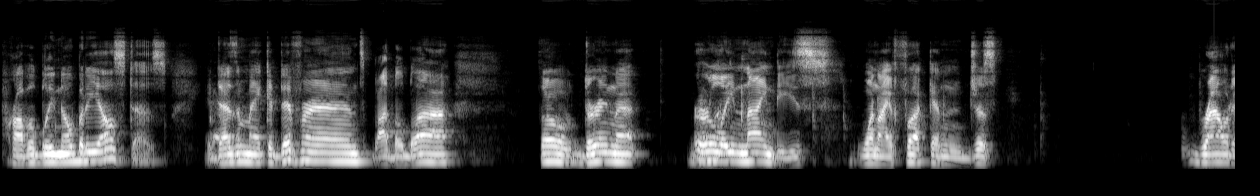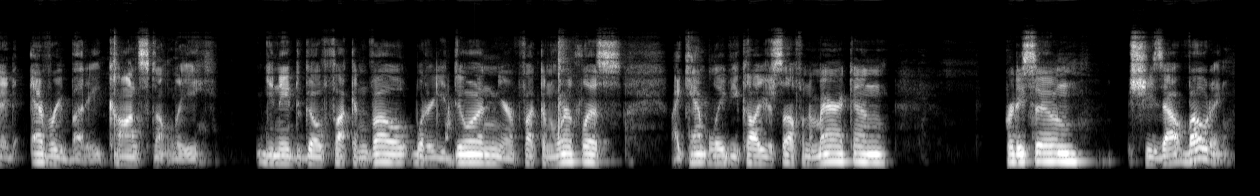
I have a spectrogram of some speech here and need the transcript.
probably nobody else does. It doesn't make a difference, blah, blah, blah. So during that early 90s, when I fucking just routed everybody constantly. You need to go fucking vote. What are you doing? You're fucking worthless. I can't believe you call yourself an American. Pretty soon, she's out voting.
